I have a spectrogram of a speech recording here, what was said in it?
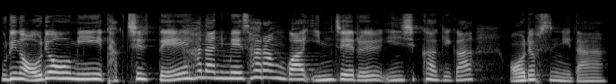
우리는 어려움이 닥칠 때 하나님의 사랑과 임재를 인식하기가 어렵습니다.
